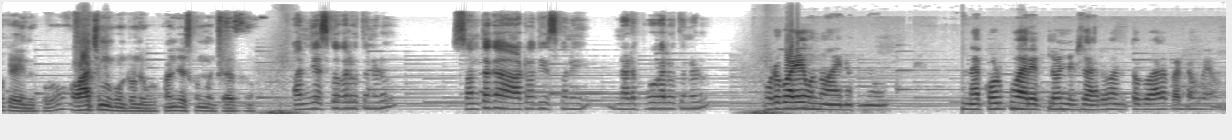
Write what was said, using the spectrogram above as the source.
ఓకే అయింది ఇప్పుడు. వాచ్మెన్ కొంటుండే ఇప్పుడు పని చేసుకుని మంచి హ్యాపీ పని చేసుకోగలుగుతున్నాడు? సొంతగా ఆటో తీసుకొని నడుపుకోగలుగుతున్నాడు? ఉడబడే ఉన్నాం ఆయనకు మేము. నా కొడుకు మరి ఎట్లా ఉండేది సార్? అంత బాధపడ్డాం మేము.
